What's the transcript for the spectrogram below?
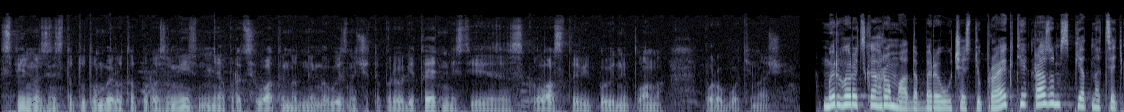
спільно з інститутом миру та порозуміння працювати над ними, визначити пріоритетність і скласти відповідний план по роботі нашій. Миргородська громада бере участь у проєкті разом з 15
